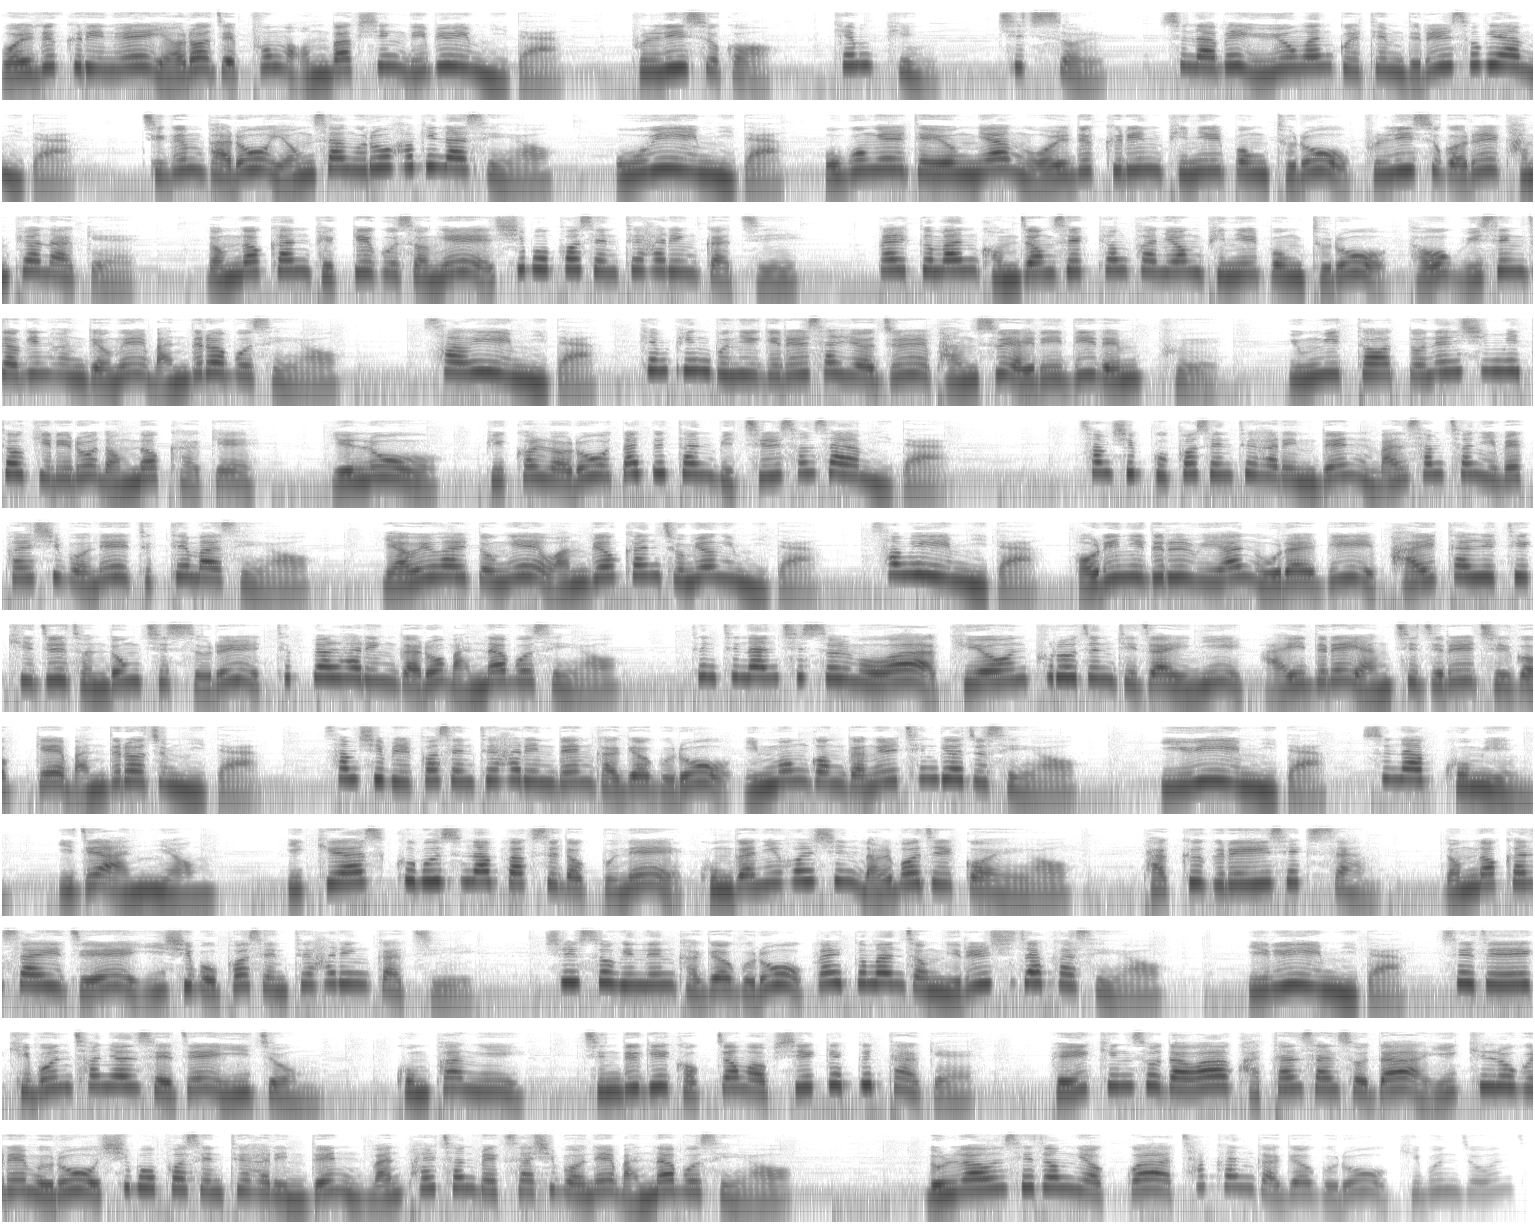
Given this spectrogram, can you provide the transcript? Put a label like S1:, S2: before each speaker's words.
S1: 월드크린의 여러 제품 언박싱 리뷰입니다. 분리수거, 캠핑, 칫솔, 수납에 유용한 꿀템들을 소개합니다. 지금 바로 영상으로 확인하세요. 5위입니다. 501 대용량 월드크린 비닐봉투로 분리수거를 간편하게 넉넉한 100개 구성에 15% 할인까지 깔끔한 검정색 평판형 비닐봉투로 더욱 위생적인 환경을 만들어보세요. 4위입니다. 캠핑 분위기를 살려줄 방수 LED 램프 6m 또는 10m 길이로 넉넉하게 옐로우, 비컬러로 따뜻한 빛을 선사합니다. 39% 할인된 13,280원에 득템하세요. 야외 활동에 완벽한 조명입니다. 3위입니다. 어린이들을 위한 오랄비 바이탈리티 키즈 전동 칫솔을 특별 할인가로 만나보세요. 튼튼한 칫솔모와 귀여운 프로즌 디자인이 아이들의 양치질을 즐겁게 만들어줍니다. 31% 할인된 가격으로 잇몸 건강을 챙겨주세요. 2위입니다. 수납 고민. 이제 안녕. 이케아 스쿠브 수납 박스 덕분에 공간이 훨씬 넓어질 거예요. 다크 그레이 색상, 넉넉한 사이즈에 25% 할인까지 실속 있는 가격으로 깔끔한 정리를 시작하세요. 1위입니다. 세제의 기본 천연 세제 2종. 곰팡이, 진드기 걱정 없이 깨끗하게. 베이킹소다와 과탄산소다 2kg으로 15% 할인된 18,140원에 만나보세요. 놀라운 세정력과 착한 가격으로 기분 좋은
